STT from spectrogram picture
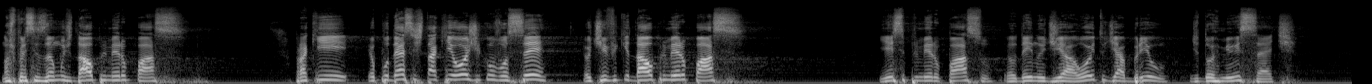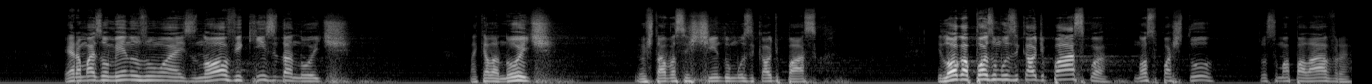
Nós precisamos dar o primeiro passo. Para que eu pudesse estar aqui hoje com você, eu tive que dar o primeiro passo. E esse primeiro passo eu dei no dia 8 de abril de 2007. Era mais ou menos umas 9 e 15 da noite. Naquela noite, eu estava assistindo o musical de Páscoa. E logo após o musical de Páscoa, nosso pastor trouxe uma palavra.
